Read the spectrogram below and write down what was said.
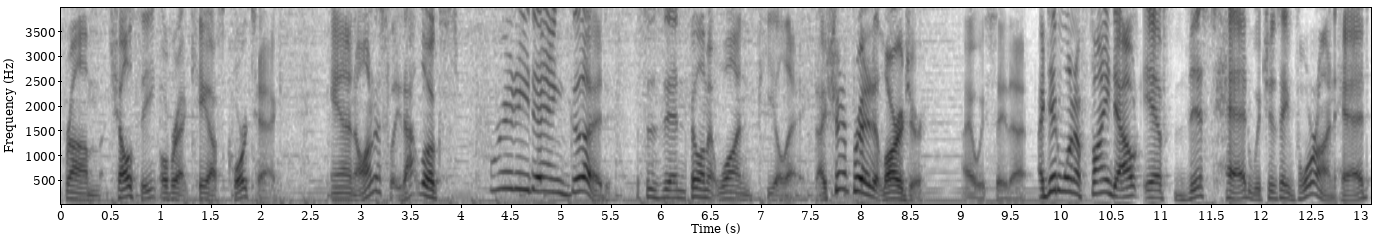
from Chelsea over at Chaos Core-Tech. And honestly, that looks pretty dang good. This is in filament one PLA. I should have printed it larger. I always say that. I did want to find out if this head, which is a Voron head,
